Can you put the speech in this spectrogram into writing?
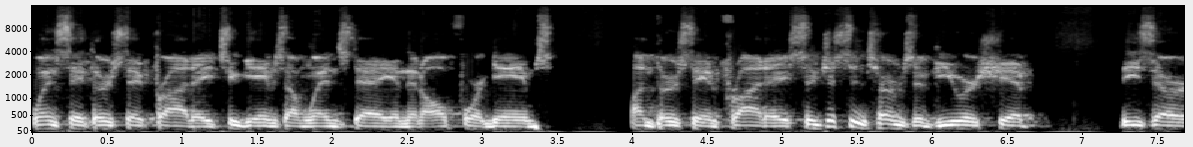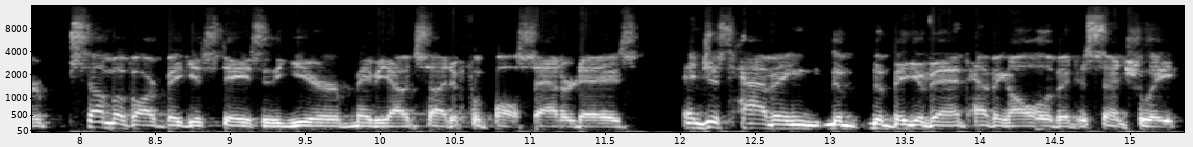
Wednesday, Thursday, Friday, two games on Wednesday, and then all four games on Thursday and Friday. So just in terms of viewership, these are some of our biggest days of the year, maybe outside of football Saturdays. And just having the, the big event, having all of it essentially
